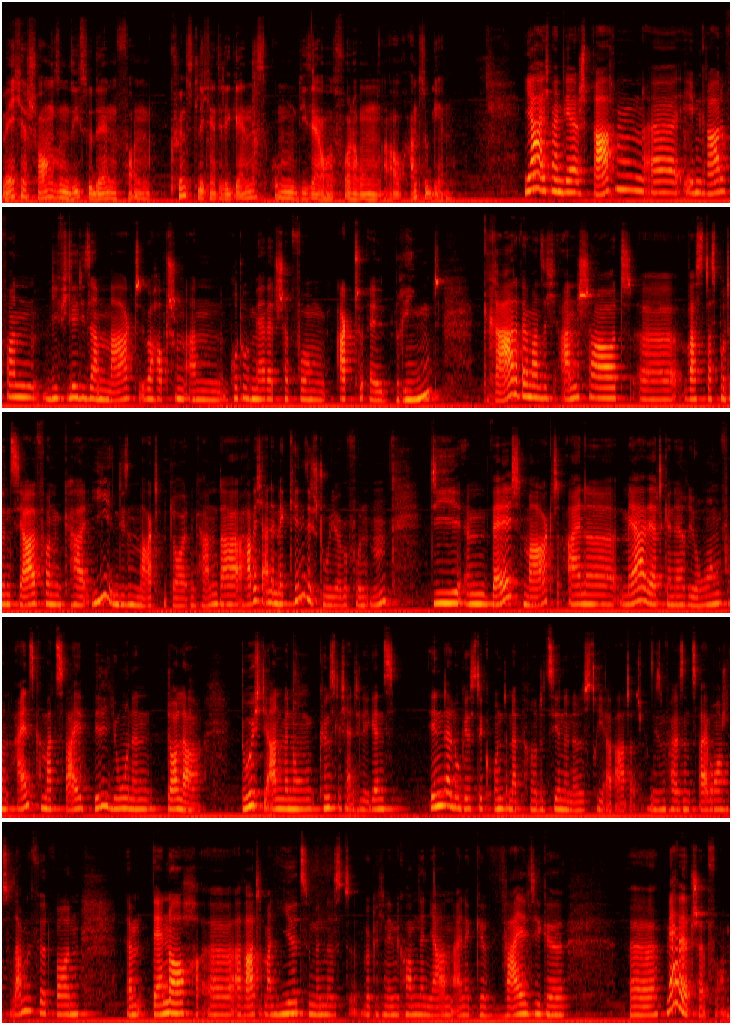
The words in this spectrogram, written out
Welche Chancen siehst du denn von künstlicher Intelligenz, um diese Herausforderungen auch anzugehen? Ja, ich meine, wir sprachen äh, eben gerade von, wie viel dieser Markt überhaupt schon an Bruttomehrwertschöpfung aktuell bringt. Gerade wenn man sich anschaut, äh, was das Potenzial von KI in diesem Markt bedeuten kann, da habe ich eine McKinsey-Studie gefunden, die im Weltmarkt eine Mehrwertgenerierung von 1,2 Billionen Dollar durch die Anwendung künstlicher Intelligenz in der Logistik und in der produzierenden Industrie erwartet. In diesem Fall sind zwei Branchen zusammengeführt worden. Ähm, dennoch äh, erwartet man hier zumindest wirklich in den kommenden Jahren eine gewaltige äh, Mehrwertschöpfung.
